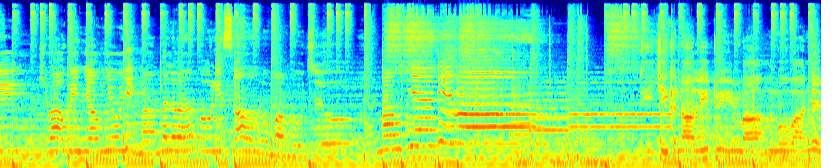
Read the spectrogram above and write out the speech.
လေရွာဝင်းညောင်ညိုရိတ်မှာမလွမ်းပူလေးဆောင်လို့မောင်ကိုကျူမောင်ပြန်ခဲ့ပါဒီချိန်ခဏလေးတွင်မှမငိုပါနဲ့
